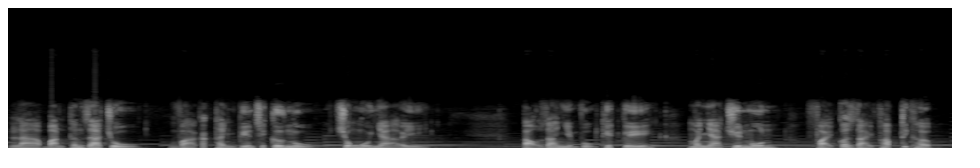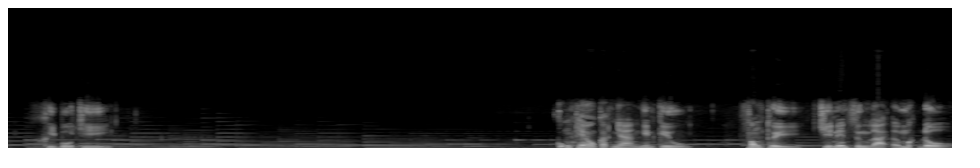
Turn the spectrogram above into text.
là bản thân gia chủ và các thành viên sẽ cư ngụ trong ngôi nhà ấy tạo ra nhiệm vụ thiết kế mà nhà chuyên môn phải có giải pháp thích hợp khi bố trí. Cũng theo các nhà nghiên cứu, phong thủy chỉ nên dừng lại ở mức độ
